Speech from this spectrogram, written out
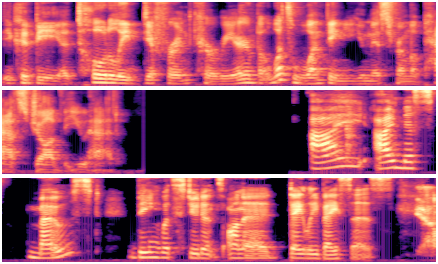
it could be a totally different career, but what's one thing you miss from a past job that you had? I I miss most being with students on a daily basis. Yeah.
